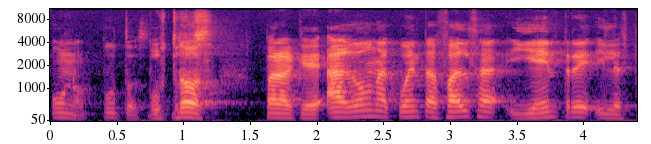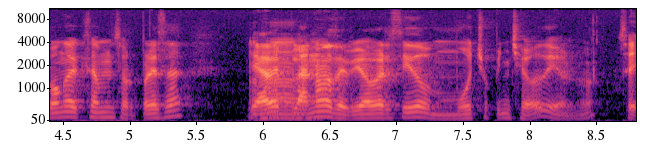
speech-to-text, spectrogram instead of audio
uno, putos, Putos. dos, para que haga una cuenta falsa y entre y les ponga examen sorpresa, ya de plano debió haber sido mucho pinche odio, ¿no? Sí,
